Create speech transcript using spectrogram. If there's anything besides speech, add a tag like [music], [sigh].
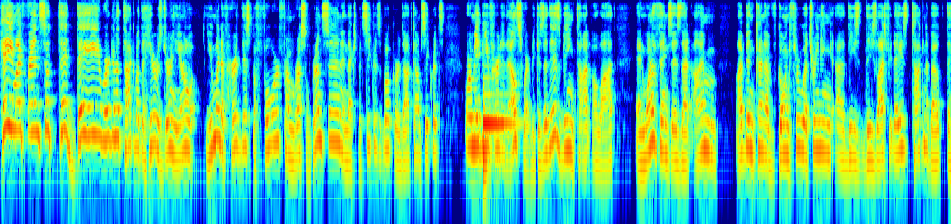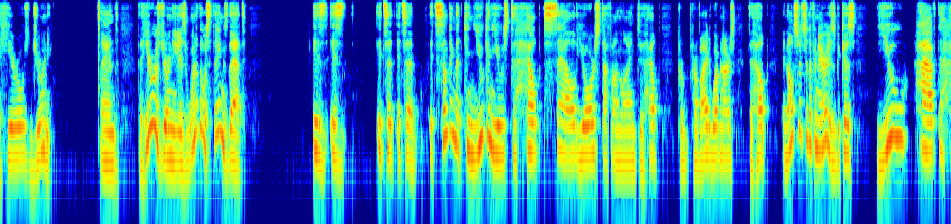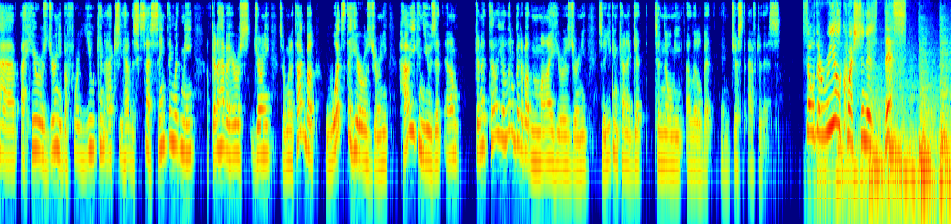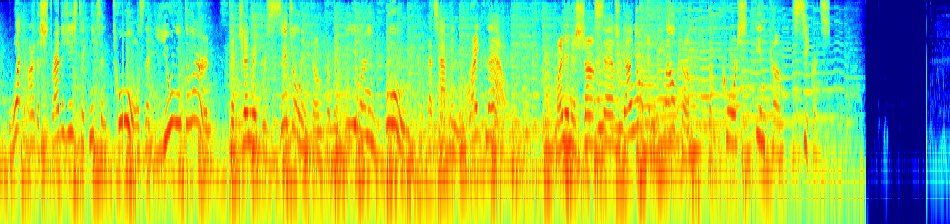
hey my friends. So today we're going to talk about the hero's journey. You know you might have heard this before from Russell Brunson in expert secrets book or dot-com secrets or maybe you've heard it elsewhere because it is being taught a lot. And one of the things is that I'm I've been kind of going through a training uh, these these last few days talking about the hero's journey. And the hero's journey is one of those things that is is it's a it's a it's something that can you can use to help sell your stuff online to help pro provide webinars to help in all sorts of different areas because you have to have a hero's journey before you can actually have the success. Same thing with me. I've got to have a hero's journey. So I'm going to talk about what's the hero's journey how you can use it and I'm going to tell you a little bit about my hero's journey so you can kind of get to know me a little bit and just after this. So the real question is this what are the strategies techniques and tools that you need to learn to generate residual income from the e-learning boom that's happening right now? My name is Jean-Serge Gagnon and welcome to Course Income Secrets.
